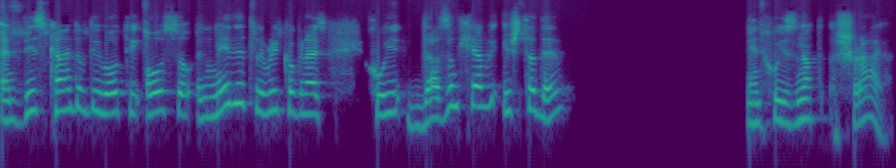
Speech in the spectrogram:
And this kind of devotee also immediately recognize who doesn't have Ishtadev and who is not Ashraya,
